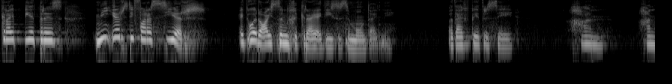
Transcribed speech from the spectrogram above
kry Petrus nie eers die fariseërs het ooit daai sin gekry uit Jesus se mond uit nie. Wat hy vir Petrus sê, gaan gaan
